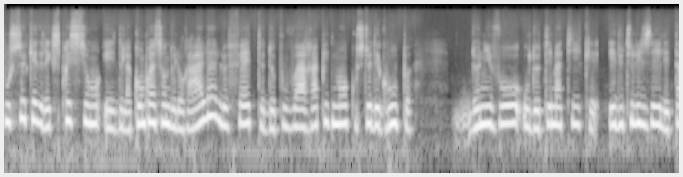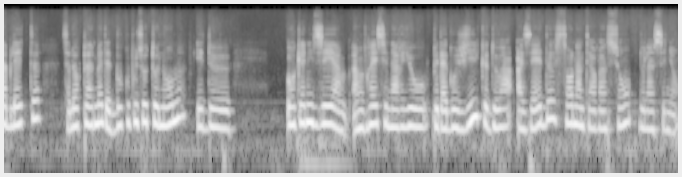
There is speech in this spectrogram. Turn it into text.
Pour ce qui est de l'expression et de la compréhension de l'oral, le fait de pouvoir rapidement constituer des groupes de niveau ou de thématiques et d'utiliser les tablettes, ça leur permet d'être beaucoup plus autonomes et de organiser un, vrai scénario pédagogique de A à Z sans l'intervention de l'enseignant.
